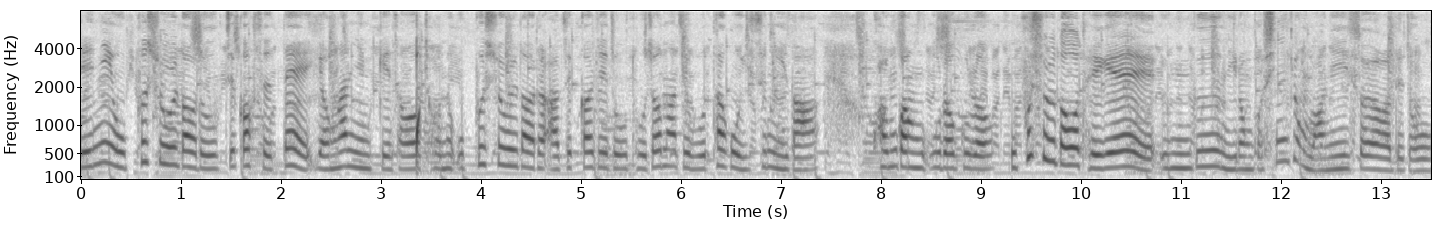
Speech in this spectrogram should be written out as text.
애니 off shoulder look 찍었을 때 영아님께서 저는 off shoulder를 아직까지도 도전하지 못하고 있습니다. 관광 우럭우럭 off shoulder 되게 은근 이런 거 신경 많이 써야 되죠.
